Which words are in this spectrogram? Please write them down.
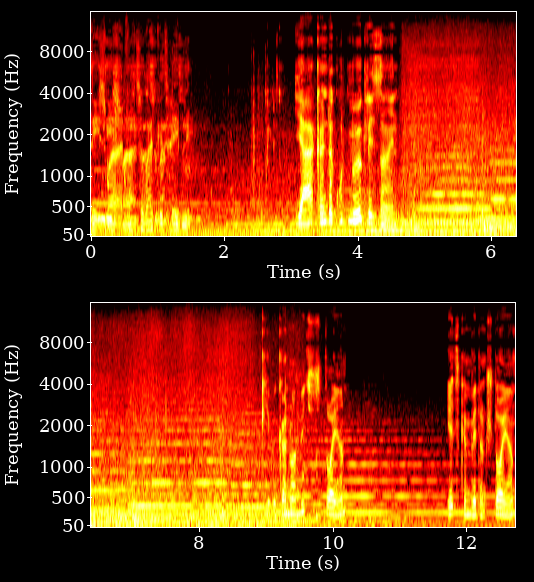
diesmal einfach zu weit getrieben. Ja, könnte gut möglich sein. Okay, wir können noch nicht steuern. Jetzt können wir dann steuern.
